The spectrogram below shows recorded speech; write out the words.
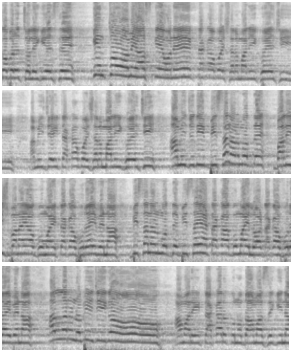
কবরে চলে গিয়েছে। কিন্তু আমি আজকে অনেক টাকা পয়সার মালিক হয়েছি। আমি যেই টাকা পয়সার মালিক হয়েছি, আমি যদি বিছানার মধ্যে বালিশ বানায়া ঘুমাই টাকা ফুরাইবে না, বিছানার মধ্যে বিছাইয়া টাকা ঘুমাই ল টাকা ফুরাইবে না। আল্লাহর নবীজি গো, আমার এই টাকার কোনো দাম আছে কিনা?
